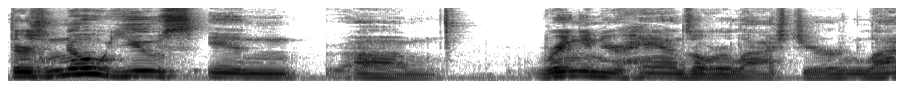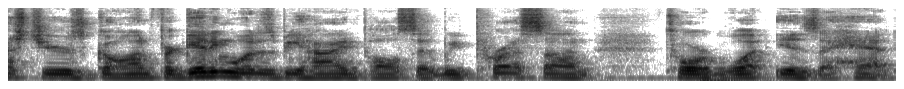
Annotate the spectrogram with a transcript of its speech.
There's no use in um, wringing your hands over last year. Last year's gone. Forgetting what is behind, Paul said, we press on toward what is ahead.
